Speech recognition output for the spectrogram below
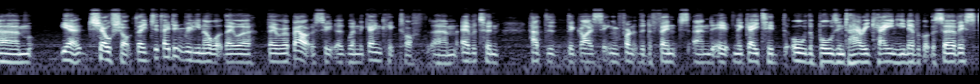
Um, yeah, shell shocked. They they didn't really know what they were they were about when the game kicked off. Um, Everton had the, the guy sitting in front of the defence, and it negated all the balls into Harry Kane. He never got the service.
